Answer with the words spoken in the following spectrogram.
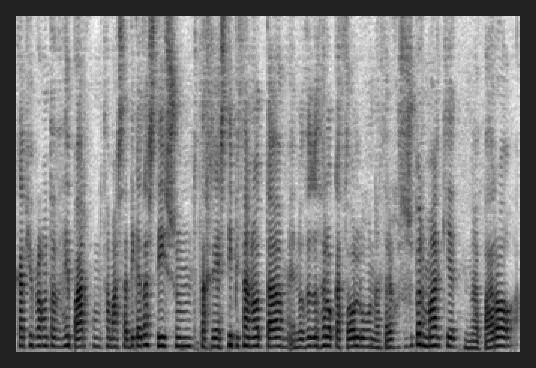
κάποια πράγματα δεν θα υπάρχουν, θα μας αντικαταστήσουν, θα χρειαστεί πιθανότητα, ενώ δεν το θέλω καθόλου, να τρέχω στο σούπερ μάρκετ, να πάρω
